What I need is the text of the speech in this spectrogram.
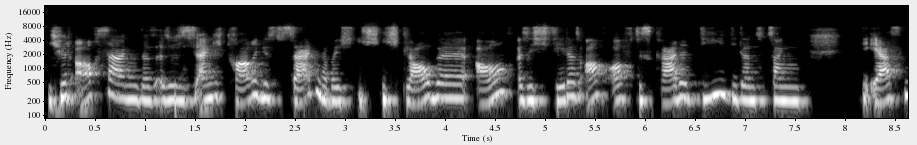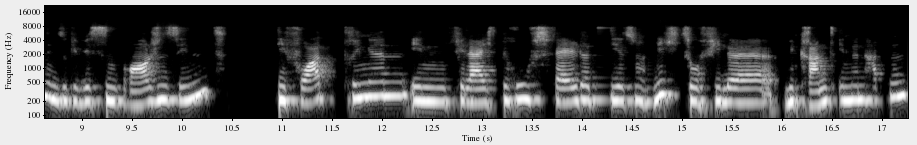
ich würde auch sagen, dass, also es ist eigentlich trauriges zu sagen, aber ich, ich, ich glaube auch, also ich sehe das auch oft, dass gerade die, die dann sozusagen die ersten in so gewissen Branchen sind, die vordringen in vielleicht Berufsfelder, die jetzt noch nicht so viele MigrantInnen hatten,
